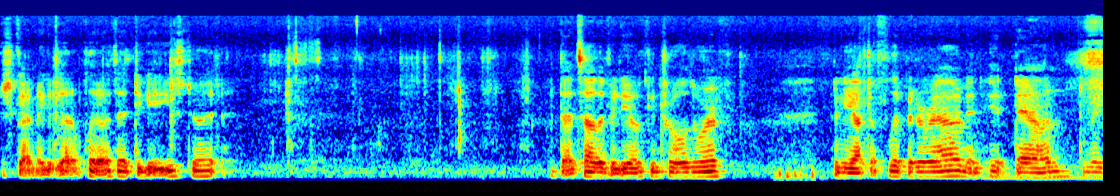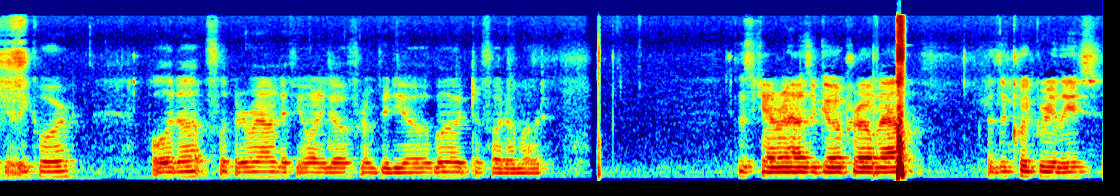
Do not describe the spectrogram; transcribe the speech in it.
Just gotta, gotta play with it to get used to it. That's how the video controls work. And you have to flip it around and hit down to make it record. Pull it up, flip it around if you want to go from video mode to photo mode. This camera has a GoPro mount. It's a quick release.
